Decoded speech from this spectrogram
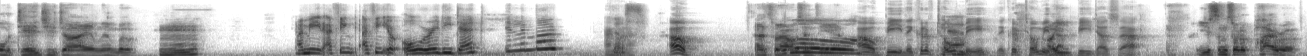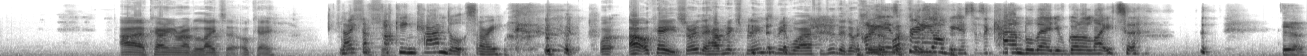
Or did you die in limbo? Hmm? I mean, I think I think you're already dead in limbo. Hang That's- on. Oh, That's what I was hinting at. Oh, B. They could have told Yeah. me. They could have told me Oh, that you- B does that. Use some sort of pyro. Ah, I'm carrying around a lighter. Okay. So Like what's the fucking candle. Sorry. Well, ah, okay. Sorry, they haven't explained to me what I have to do. They don't I mean, the it's pretty obvious. There's a candle there. You've got a lighter. Yeah.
